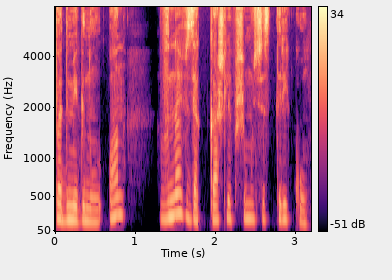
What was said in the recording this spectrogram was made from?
Подмигнул он вновь закашлявшемуся старику.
